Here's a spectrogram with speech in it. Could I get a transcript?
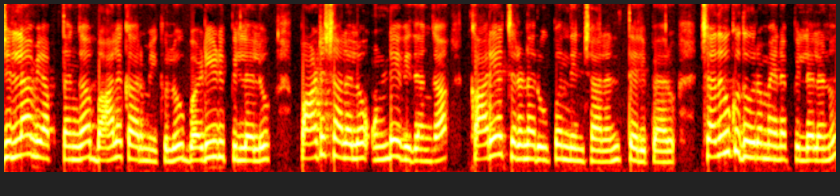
జిల్లా వ్యాప్తంగా బాల కార్మికులు బడీడి పిల్లలు పాఠశాలలో ఉండే విధంగా కార్యాచరణ రూపొందించాలని తెలిపారు. చదువుకు దూరమైన పిల్లలను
